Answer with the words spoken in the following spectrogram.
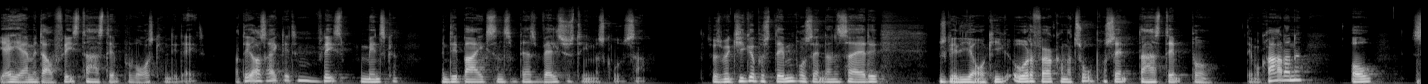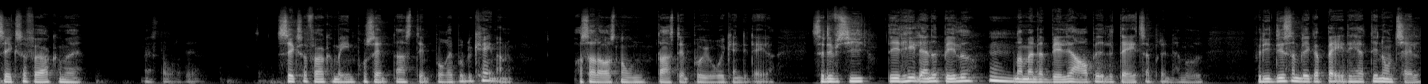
ja ja, men der er jo flest, der har stemt på vores kandidat. Og det er også rigtigt, mm. flest mennesker, men det er bare ikke sådan, som deres valgsystem er skruet sammen. Så hvis man kigger på stemmeprocenterne, så er det, nu skal jeg lige overkigge, 48,2 procent, der har stemt på demokraterne, og 46, hvad står der der? 46,1 procent, der har stemt på republikanerne. Og så er der også nogen, der har stemt på øvrige kandidater. Så det vil sige, det er et helt andet billede, mm. når man vælger at afbilde data på den her måde. Fordi det, som ligger bag det her, det er nogle tal.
